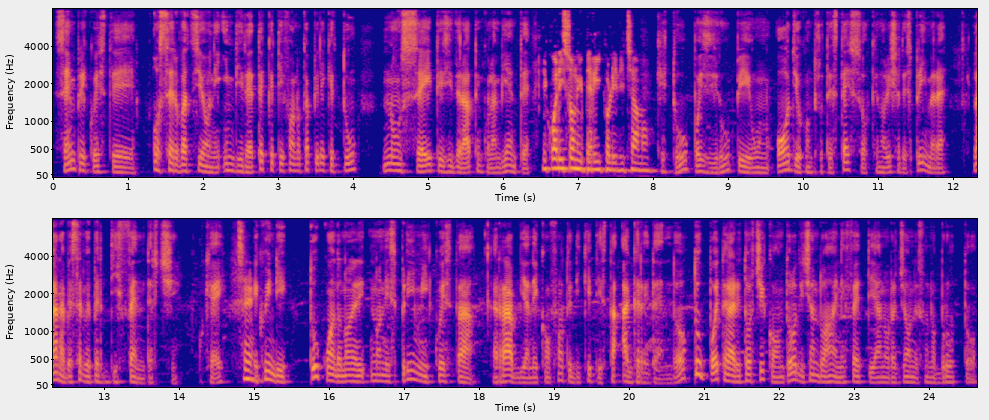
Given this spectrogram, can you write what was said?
sempre queste osservazioni indirette che ti fanno capire che tu non sei desiderato in quell'ambiente. E quali sono i pericoli, diciamo? Che tu poi sviluppi un odio contro te stesso che non riesci ad esprimere. La rabbia serve per difenderci, ok? Sì. E quindi tu quando non, non esprimi questa rabbia nei confronti di chi ti sta aggredendo, tu poi te la ritorci contro dicendo ah in effetti hanno ragione, sono brutto,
